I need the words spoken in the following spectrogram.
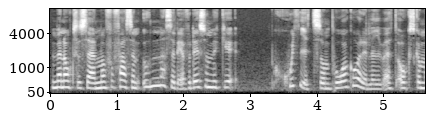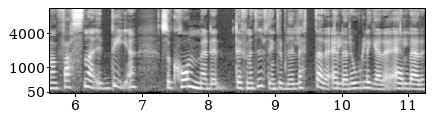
men också så här, man får fasen unna sig det för det är så mycket skit som pågår i livet och ska man fastna i det så kommer det definitivt inte bli lättare eller roligare eller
